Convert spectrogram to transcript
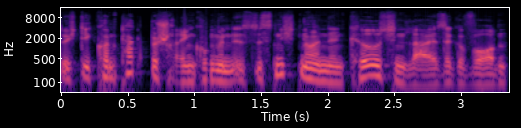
Durch die Kontaktbeschränkungen ist es nicht nur in den Kirchen leise geworden,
